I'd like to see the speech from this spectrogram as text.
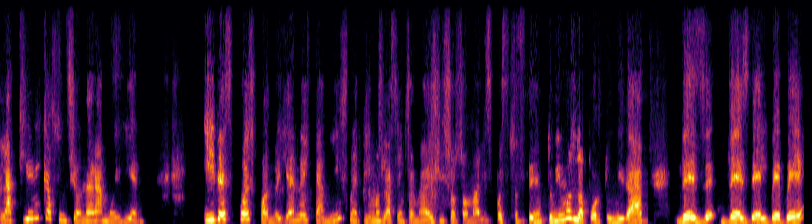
la clínica funcionara muy bien. Y después, cuando ya en el tamiz metimos las enfermedades lisosomales, pues tuvimos la oportunidad desde, desde el bebé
